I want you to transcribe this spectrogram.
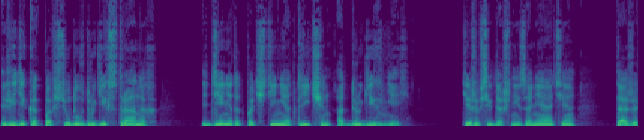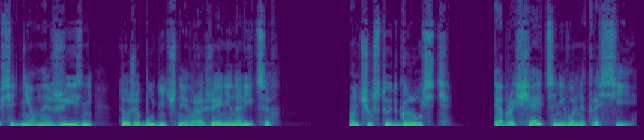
Видя, как повсюду в других странах день этот почти не отличен от других дней, те же всегдашние занятия, та же вседневная жизнь — тоже будничные выражения на лицах. Он чувствует грусть и обращается невольно к России.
